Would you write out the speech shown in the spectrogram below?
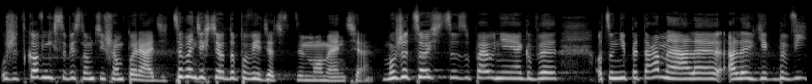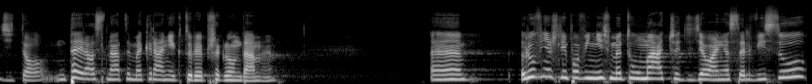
użytkownik sobie z tą ciszą poradzi. Co będzie chciał dopowiedzieć w tym momencie? Może coś, co zupełnie jakby, o co nie pytamy, ale, ale jakby widzi to teraz na tym ekranie, który przeglądamy. E, Również nie powinniśmy tłumaczyć działania serwisu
